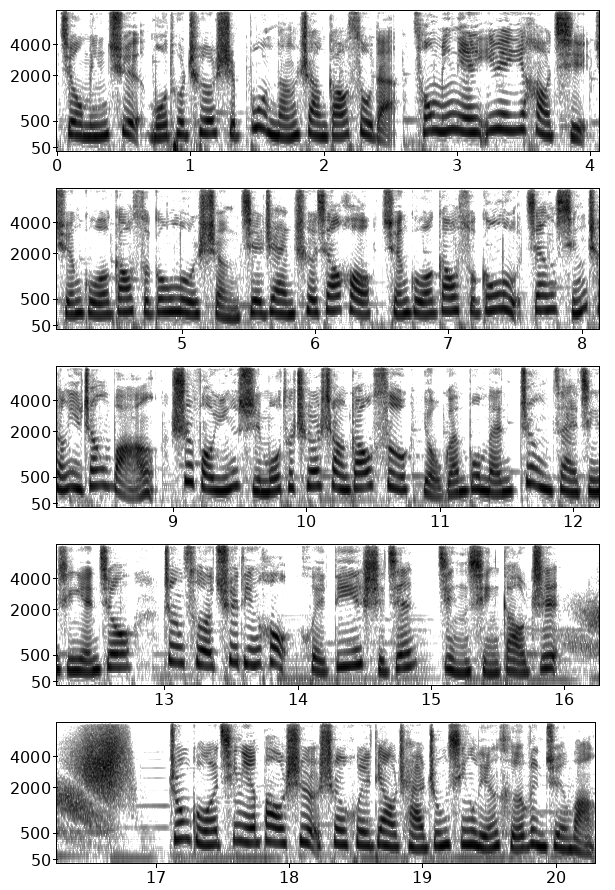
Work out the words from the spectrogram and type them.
就明确摩托车是不能上高速的。从明年一月一号起，全国高速公路省界站撤销后，全国高速公路将形成一张网，是否允许摩托车上高？高速有关部门正在进行研究，政策确定后会第一时间进行告知。中国青年报社社会调查中心联合问卷网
